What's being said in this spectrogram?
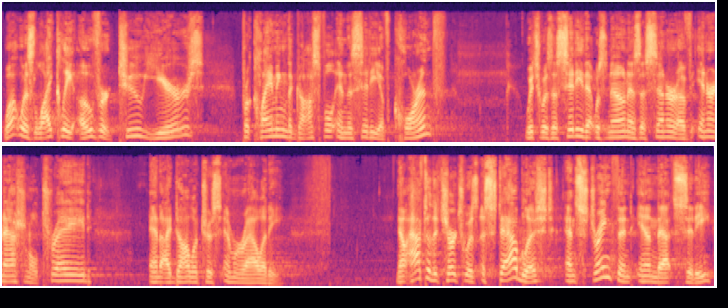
what was likely over two years proclaiming the gospel in the city of Corinth which was a city that was known as a center of international trade and idolatrous immorality. Now, after the church was established and strengthened in that city,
